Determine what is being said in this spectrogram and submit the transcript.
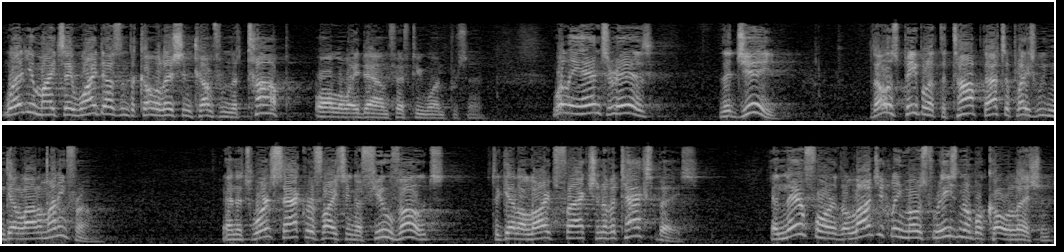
Well, you might say, why doesn't the coalition come from the top all the way down 51%? Well, the answer is that, gee, those people at the top, that's a place we can get a lot of money from. And it's worth sacrificing a few votes to get a large fraction of a tax base. And therefore, the logically most reasonable coalition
